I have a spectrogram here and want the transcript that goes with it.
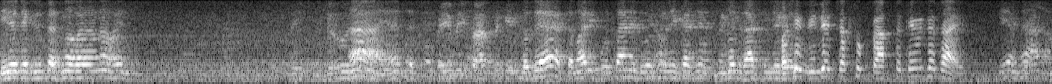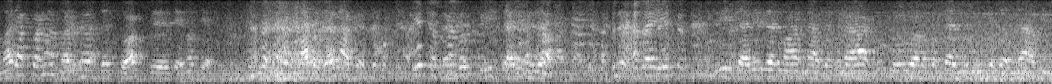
દિવ્ય ચક્ષુ ચશ્મા વાળા ના હોય ને. તમારી પોતાને દોષો દેખાય છે શ્રીમદ કહ્યું. દિવ્ય ચક્ષુ પ્રાપ્ત કેવી રીતે થાય? અમારે મારી શોખ છે તેમાંથી ત્રીસ ચાલીસ હજાર. આપે. પચાસ તમને આપી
